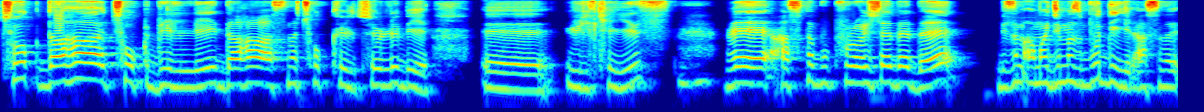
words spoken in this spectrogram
Çok daha çok dilli, daha aslında çok kültürlü bir e, ülkeyiz. Ve aslında bu projede de bizim amacımız bu değil aslında.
